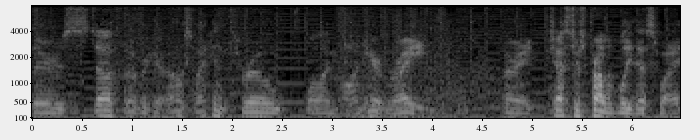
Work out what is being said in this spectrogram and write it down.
There's stuff over here. Oh, so I can throw while I'm on here? Right. Alright, Chester's probably this way.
